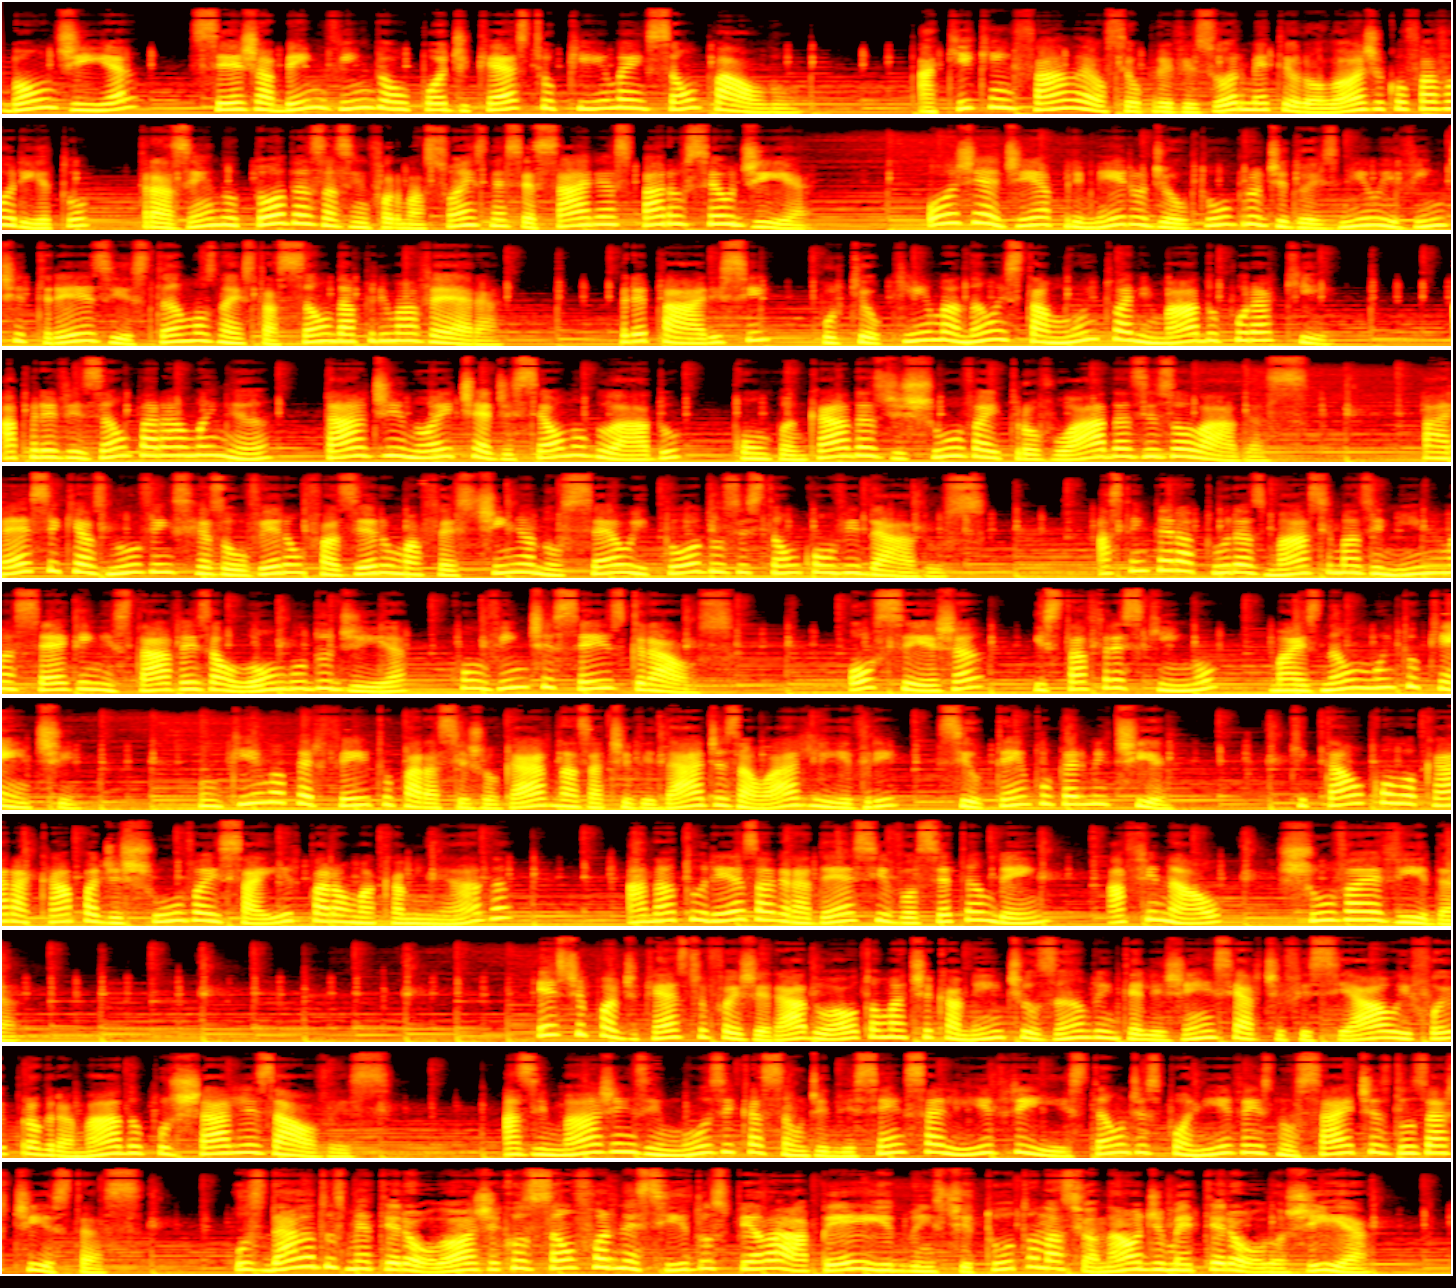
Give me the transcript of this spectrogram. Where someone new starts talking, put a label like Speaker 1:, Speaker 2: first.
Speaker 1: Bom dia, seja bem-vindo ao podcast O Clima em São Paulo. Aqui quem fala é o seu previsor meteorológico favorito, trazendo todas as informações necessárias para o seu dia. Hoje é dia 1 de outubro de 2023 e estamos na estação da primavera. Prepare-se, porque o clima não está muito animado por aqui. A previsão para amanhã, tarde e noite é de céu nublado, com pancadas de chuva e trovoadas isoladas. Parece que as nuvens resolveram fazer uma festinha no céu e todos estão convidados. As temperaturas máximas e mínimas seguem estáveis ao longo do dia, com 26 graus. Ou seja, está fresquinho, mas não muito quente. Um clima perfeito para se jogar nas atividades ao ar livre, se o tempo permitir. Que tal colocar a capa de chuva e sair para uma caminhada? A natureza agradece você também, afinal, chuva é vida. Este podcast foi gerado automaticamente usando inteligência artificial e foi programado por Charles Alves. As imagens e músicas são de licença livre e estão disponíveis nos sites dos artistas. Os dados meteorológicos são fornecidos pela API do Instituto Nacional de Meteorologia.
